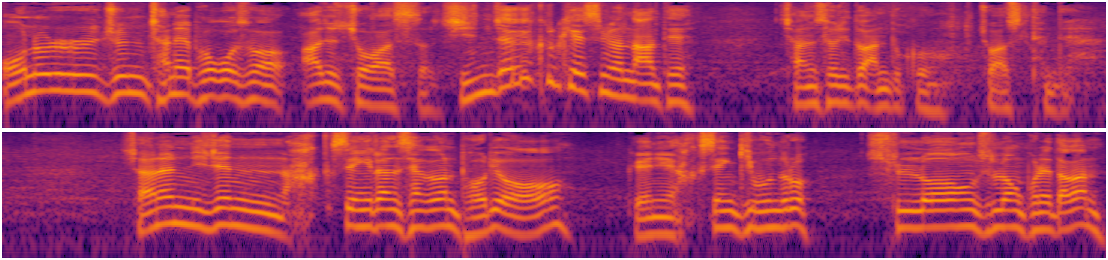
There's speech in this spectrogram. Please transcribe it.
오늘 준 자네 보고서 아주 좋았어. 진작에 그렇게 했으면 나한테 잔소리도 안 듣고 좋았을 텐데. 자넨 이젠 학생이란 생각은 버려. 괜히 학생 기분으로 술렁술렁 보내다간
